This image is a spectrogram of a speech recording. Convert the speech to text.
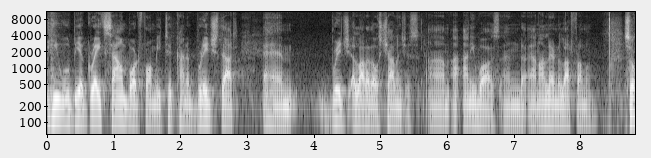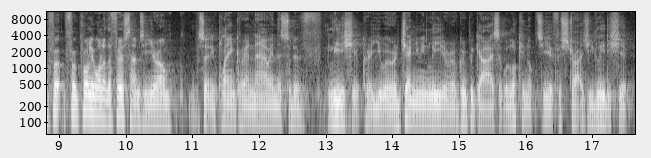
he will be a great soundboard for me to kind of bridge that, um, bridge a lot of those challenges, um, and he was, and and I learned a lot from him. So for, for probably one of the first times in your own certainly playing career now in the sort of leadership career, you were a genuine leader of a group of guys that were looking up to you for strategy, leadership,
